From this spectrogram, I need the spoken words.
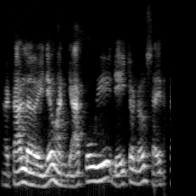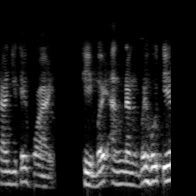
À, trả lời nếu hành giả cố ý để cho nó xảy ra như thế hoài thì mới ăn năn mới hối tiếc.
